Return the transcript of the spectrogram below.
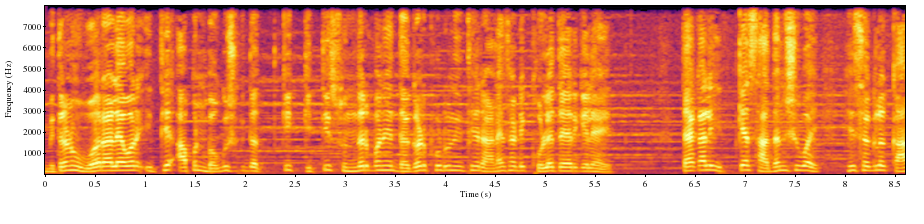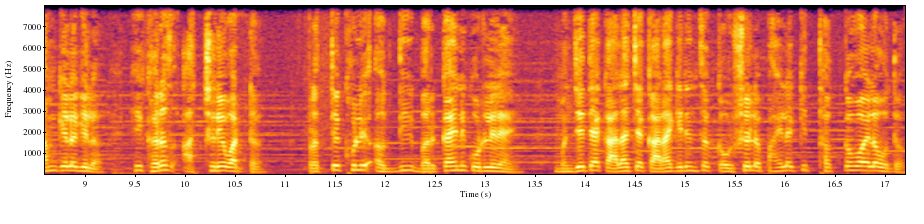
मित्रांनो वर आल्यावर इथे आपण बघू शकतात की किती सुंदरपणे दगड फोडून इथे राहण्यासाठी खोल्या तयार केल्या आहेत. त्या काली इतक्या साधनशिवाय हे सगळं काम केलं गेलं हे खरंच आश्चर्य वाटतं. प्रत्येक खोली अगदी बरकाईने कोरलेली आहे. म्हणजे त्या कालाच्या कारागिरींचं कौशल्य पाहिलं की थक्क व्हायला होतं.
